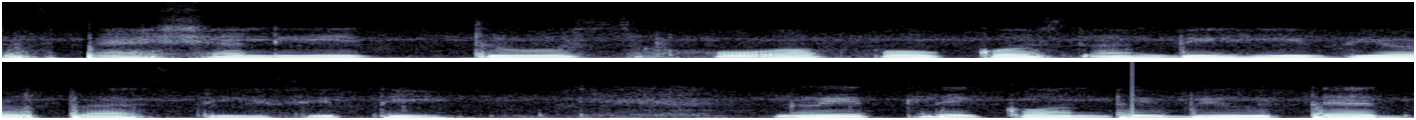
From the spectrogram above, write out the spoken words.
especially those who are focused on behavior plasticity, greatly contributed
